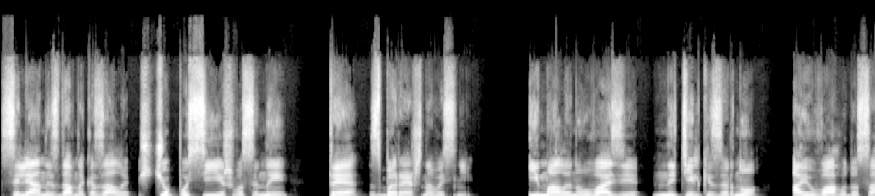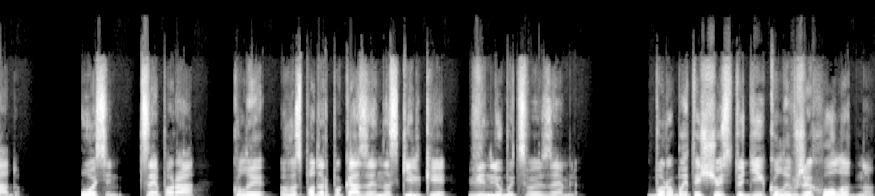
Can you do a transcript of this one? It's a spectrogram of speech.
Селяни здавна казали, що посієш восени, те збереш навесні. І мали на увазі не тільки зерно, а й увагу до саду. Осінь це пора, коли господар показує, наскільки він любить свою землю. Бо робити щось тоді, коли вже холодно,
